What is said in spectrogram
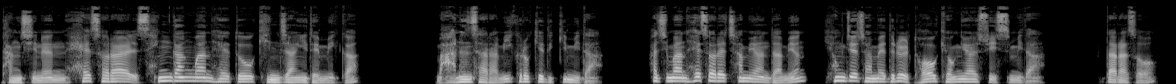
당신은 해설할 생각만 해도 긴장이 됩니까? 많은 사람이 그렇게 느낍니다. 하지만 해설에 참여한다면 형제 자매들을 더 격려할 수 있습니다. 따라서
